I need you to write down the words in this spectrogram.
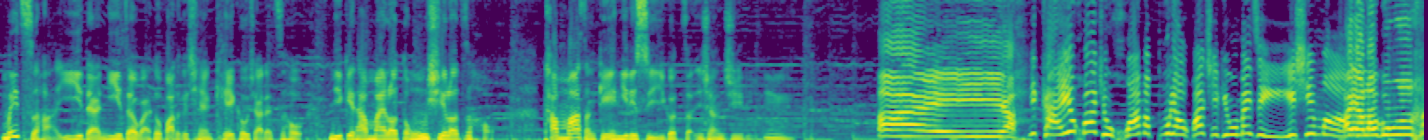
每次哈一旦你在外头把这个钱克扣下来之后，你给他买了东西了之后，他马上给你的是一个正向激励。嗯。哎呀，你该花就花嘛，不要花钱给我买这些嘛。哎呀，老公，我好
